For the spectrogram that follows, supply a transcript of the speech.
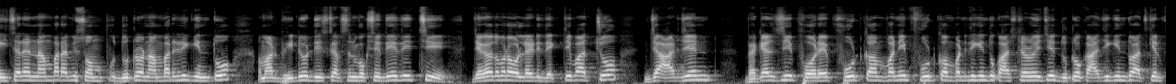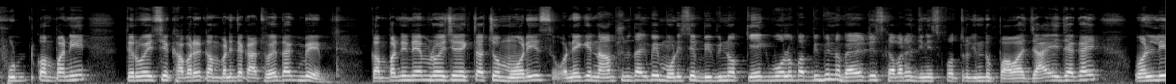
এইচআরের নাম্বার আমি দুটো নাম্বারেরই কিন্তু আমার ভিডিও ডিসক্রিপশন বক্সে দিয়ে দিচ্ছি। যেখানে তোমরা অলরেডি দেখতে পাচ্ছ। যে urgent vacancy for a food company food কোম্পানিতে কিন্তু কাজটা রয়েছে। দুটো কাজই কিন্তু আজকের ফুড কোম্পানিতে রয়েছে। খাবারের কোম্পানিতে কাজ হয়ে থাকবে। কোম্পানির নেম রয়েছে, দেখতে পাচ্ছ, মরিস। অনেকে নাম শুনে থাকবে, মরিসের বিভিন্ন কেক বলো বা বিভিন্ন ভ্যারাইটিস খাবারের জিনিসপত্র কিন্তু পাওয়া যায় এই জায়গায়। Only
